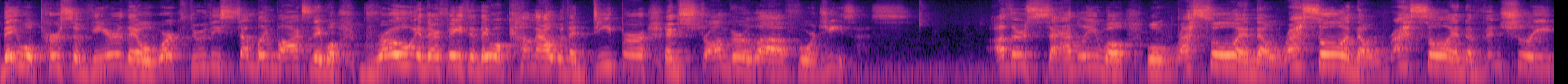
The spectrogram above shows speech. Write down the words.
they will persevere. They will work through these stumbling blocks. They will grow in their faith and they will come out with a deeper and stronger love for Jesus. Others, sadly, will, will wrestle and they'll wrestle and they'll wrestle and eventually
